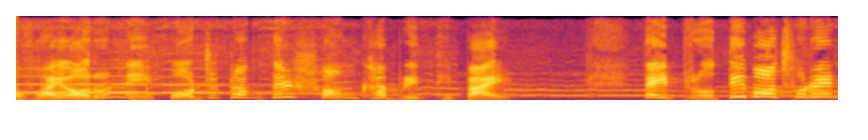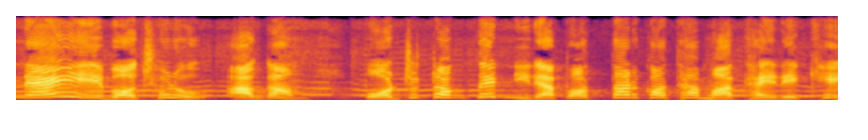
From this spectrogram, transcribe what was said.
অভয় অরণ্যে পর্যটকদের সংখ্যা বৃদ্ধি পায়। তাই প্রতি বছরের ন্যায় এ বছরও আগাম পর্যটকদের নিরাপত্তার কথা মাথায় রেখে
